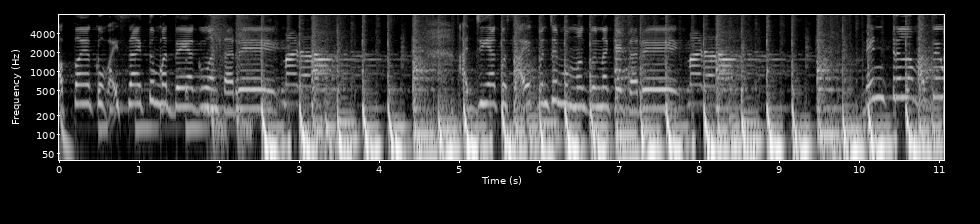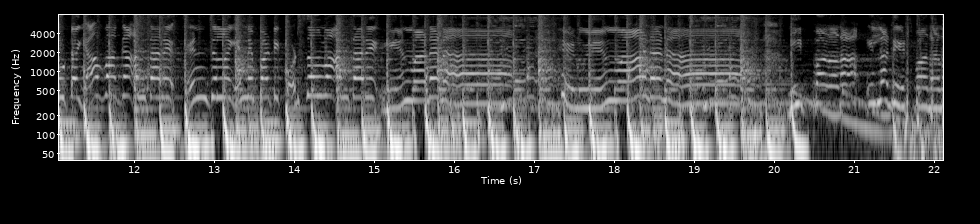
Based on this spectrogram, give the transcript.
ಯಾಕೋ ವಯಸ್ಸಾಯ್ತು ಮದ್ದೆ ಆಗು ಅಂತಾರೆ. ಅಜ್ಜಿ ಯಾಕೋ ಸಾಯಕ್ ಮುಂಚೆ ಮೊಮ್ಮಗುನ ಕೇಳ್ತಾರೆ. ನೆಂಟ್ರೆಲ್ಲ ಮದ್ವೆ ಊಟ ಯಾವಾಗ ಅಂತಾರೆ? ಫ್ರೆಂಡ್ಸ್ ಎಲ್ಲ ಎಣ್ಣೆ ಪಾಟಿ ಕೊಡ್ಸಲ್ವಾ ಅಂತಾರೆ? ಏನ್ ಮಾಡೋಣ? ಹೇಳು, ಏನ್ ಮಾಡೋಣ? ಮೀಟ್ ಮಾಡೋಣ ಇಲ್ಲ ಡೇಟ್ ಮಾಡೋಣ?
